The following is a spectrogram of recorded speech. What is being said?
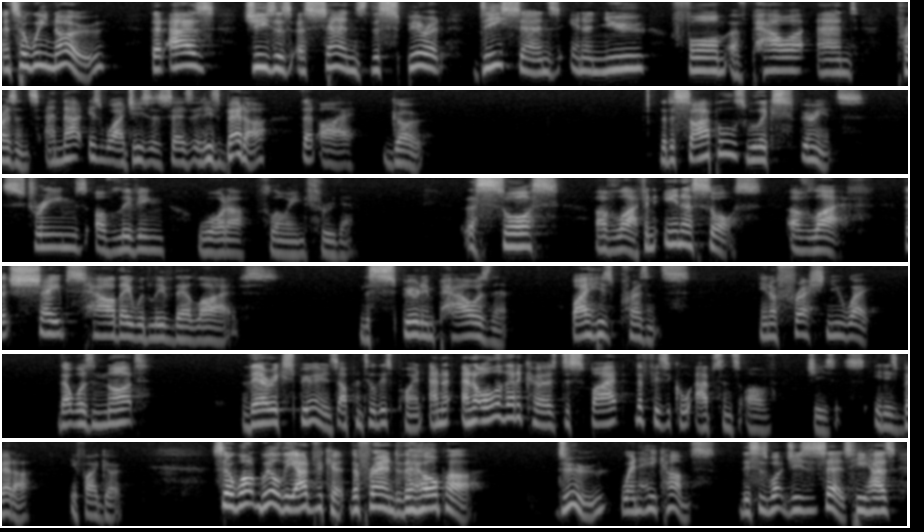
And so we know that as Jesus ascends, the Spirit descends in a new form of power and presence. And that is why Jesus says, It is better that I go. The disciples will experience streams of living water flowing through them. The source of life, an inner source of life that shapes how they would live their lives. The Spirit empowers them by His presence in a fresh new way that was not their experience up until this point. And, and all of that occurs despite the physical absence of Jesus. It is better if I go. So, what will the advocate, the friend, the helper do when he comes? This is what Jesus says. He has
